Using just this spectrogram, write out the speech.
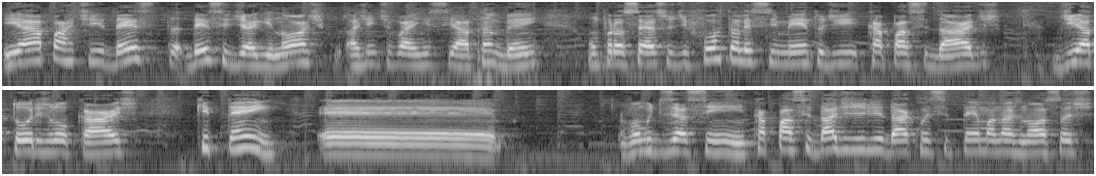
E a partir desse, desse diagnóstico, a gente vai iniciar também um processo de fortalecimento de capacidades de atores locais que têm, é, vamos dizer assim, capacidade de lidar com esse tema nas nossas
